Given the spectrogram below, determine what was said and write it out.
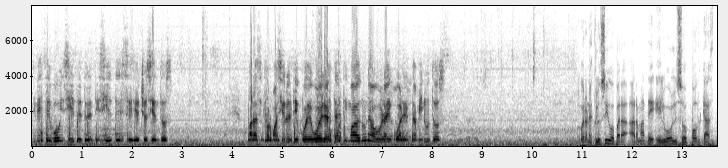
en este Boeing 737 serie 800. Para su información el tiempo de vuelo está estimado en una hora y 40 minutos. Bueno, en exclusivo para Armate el Bolso Podcast.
